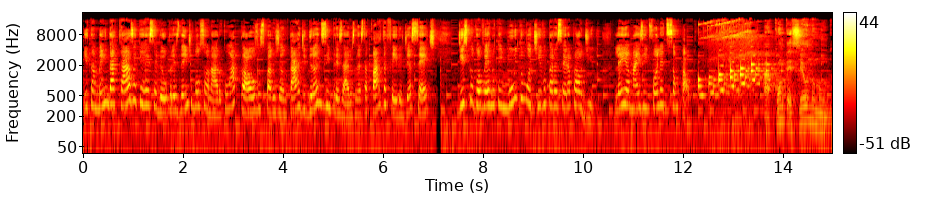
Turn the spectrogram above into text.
e também da casa que recebeu o presidente Bolsonaro com aplausos para o jantar de grandes empresários nesta quarta-feira, dia 7, diz que o governo tem muito motivo para ser aplaudido. Leia mais em Folha de São Paulo. Aconteceu no mundo.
